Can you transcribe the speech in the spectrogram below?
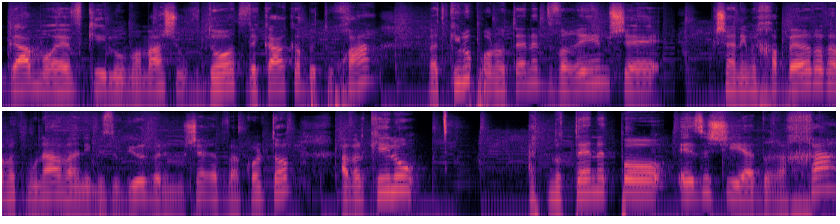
גם אוהב כאילו ממש עובדות וקרקע בטוחה, ואת כאילו פה נותנת דברים שכשאני מחברת אותם לתמונה ואני בזוגיות ואני מאושרת והכל טוב, אבל כאילו, את נותנת פה איזושהי הדרכה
